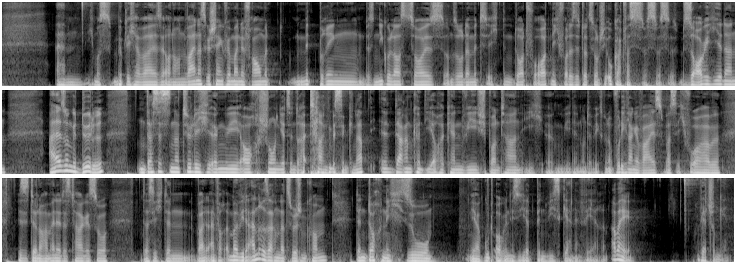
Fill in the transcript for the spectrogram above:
Ähm, ich muss möglicherweise auch noch ein Weihnachtsgeschenk für meine Frau mit, mitbringen, ein bisschen Nikolauszeus und so, damit ich dann dort vor Ort nicht vor der Situation stehe, oh Gott, was, was, was besorge ich hier dann? Also ein Gedödel. Und das ist natürlich irgendwie auch schon jetzt in drei Tagen ein bisschen knapp. Äh, daran könnt ihr auch erkennen, wie spontan ich irgendwie denn unterwegs bin. Obwohl ich lange weiß, was ich vorhabe, ist es dann noch am Ende des Tages so, dass ich dann, weil einfach immer wieder andere Sachen dazwischen kommen, denn doch nicht so ja, gut organisiert bin, wie es gerne wäre. Aber hey, wird schon gehen.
